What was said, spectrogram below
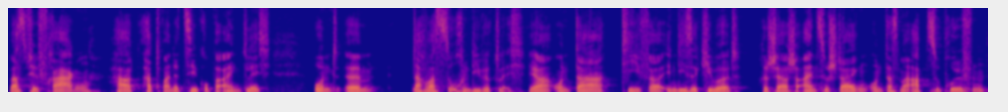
was für Fragen hat, hat meine Zielgruppe eigentlich? Und ähm, nach was suchen die wirklich? Ja, und da tiefer in diese Keyword-Recherche einzusteigen und das mal abzuprüfen.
